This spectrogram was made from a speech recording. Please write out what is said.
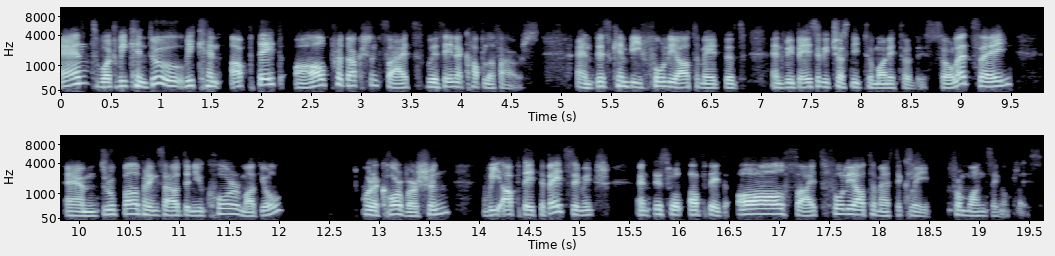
And what we can do, we can update all production sites within a couple of hours. And this can be fully automated, and we basically just need to monitor this. So let's say um, Drupal brings out the new core module or a core version. We update the base image, and this will update all sites fully automatically from one single place.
